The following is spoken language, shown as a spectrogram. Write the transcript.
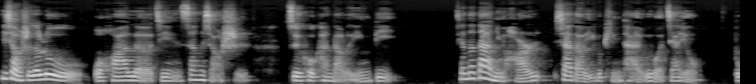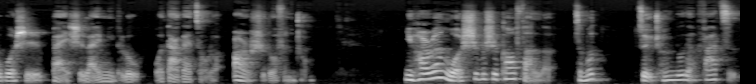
一小时的路，我花了近三个小时，最后看到了营地。加拿大女孩下到一个平台为我加油。不过是百十来米的路，我大概走了二十多分钟。女孩问我是不是高反了，怎么嘴唇有点发紫？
